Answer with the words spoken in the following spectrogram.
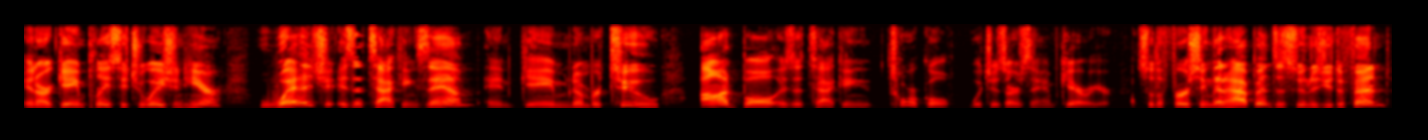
In our gameplay situation here, Wedge is attacking Zam, and game number two, Oddball is attacking Torkil, which is our Zam carrier. So the first thing that happens as soon as you defend,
